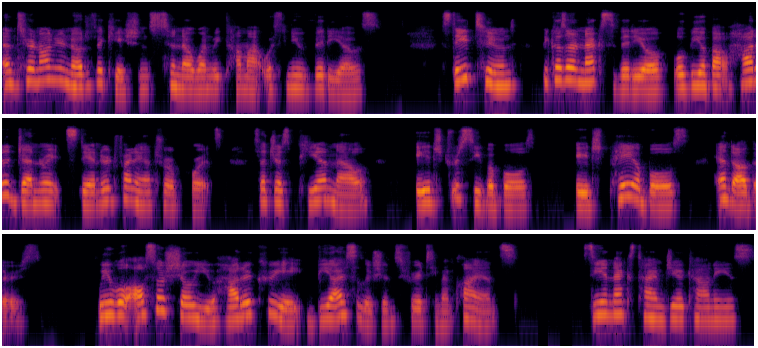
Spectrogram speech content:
and turn on your notifications to know when we come out with new videos. Stay tuned because our next video will be about how to generate standard financial reports such as P&L, aged receivables, aged payables, and others. We will also show you how to create BI solutions for your team and clients. See you next time, GeoCounties.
